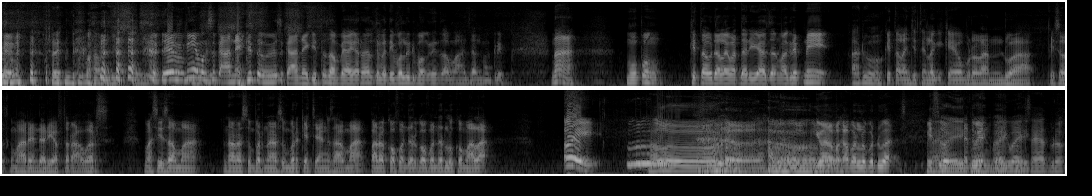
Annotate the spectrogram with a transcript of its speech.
Random habis ya mimpi emang suka aneh gitu mimpi suka aneh gitu sampai akhirnya tiba-tiba lu dibangunin sama azan maghrib. Nah mumpung kita udah lewat dari azan maghrib nih aduh kita lanjutin lagi kayak obrolan dua episode kemarin dari after hours. Masih sama narasumber-narasumber kece yang sama para co-founder co-founder lu kemala oi! Halo. Aduh. Halo. gimana apa kabar lu berdua? Misu Baik, Edwin? baik baik baik. sehat bro.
